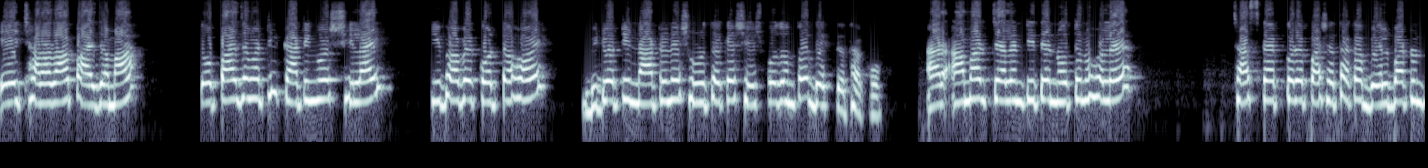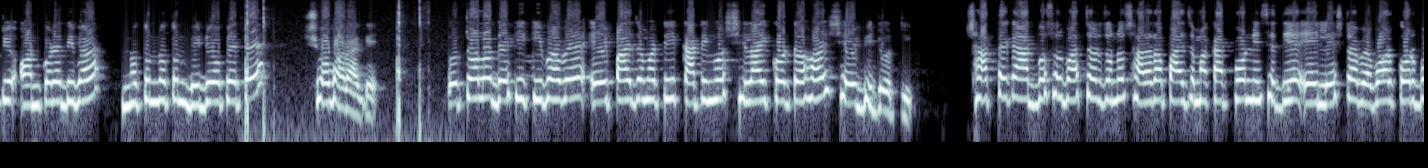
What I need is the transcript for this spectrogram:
এই ছাড়ারা পায়জামা। তো পায়জামাটি কাটিং ও সেলাই কীভাবে করতে হয়, ভিডিওটি না টেনে শুরু থেকে শেষ পর্যন্ত দেখতে থাকো। আর আমার চ্যানেলটিতে নতুন হলে সাবস্ক্রাইব করে পাশে থাকা বেল বাটনটি অন করে দিবা। নতুন নতুন ভিডিও পেতে সবার আগে। তো চলো দেখি কীভাবে এই পায়জামাটি কাটিং ও সেলাই করতে হয় সেই ভিডিওটি। সাত থেকে আট বছর বাচ্চার জন্য সারারা পায়জামা কাটবো নিচে দিয়ে এই লেসটা ব্যবহার করব।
